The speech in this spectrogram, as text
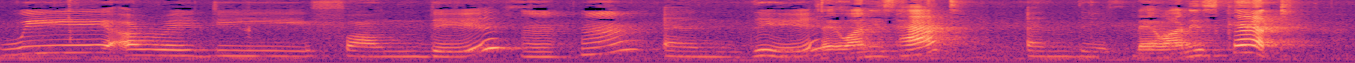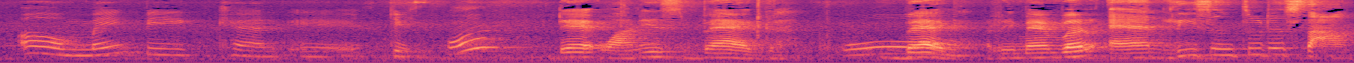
we already found this Mm-hmm. and this That one is hat. and this. That one is cat. Oh, maybe can is this one. That one is bag. Oh. Bag. Remember and listen to the sound.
